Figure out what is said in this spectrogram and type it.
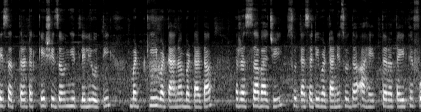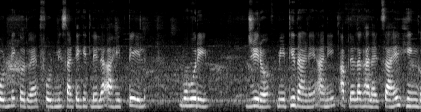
ते सत्तर टक्के शिजवून घेतलेली होती. मटकी वटाणा बटाटा रस्सा भाजी सो त्यासाठी वटाणेसुद्धा आहेत. तर आता इथे फोडणी करूयात. फोडणीसाठी घेतलेलं आहे तेल मोहरी जिरं मेथी दाणे आणि आपल्याला घालायचं आहे हिंग.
